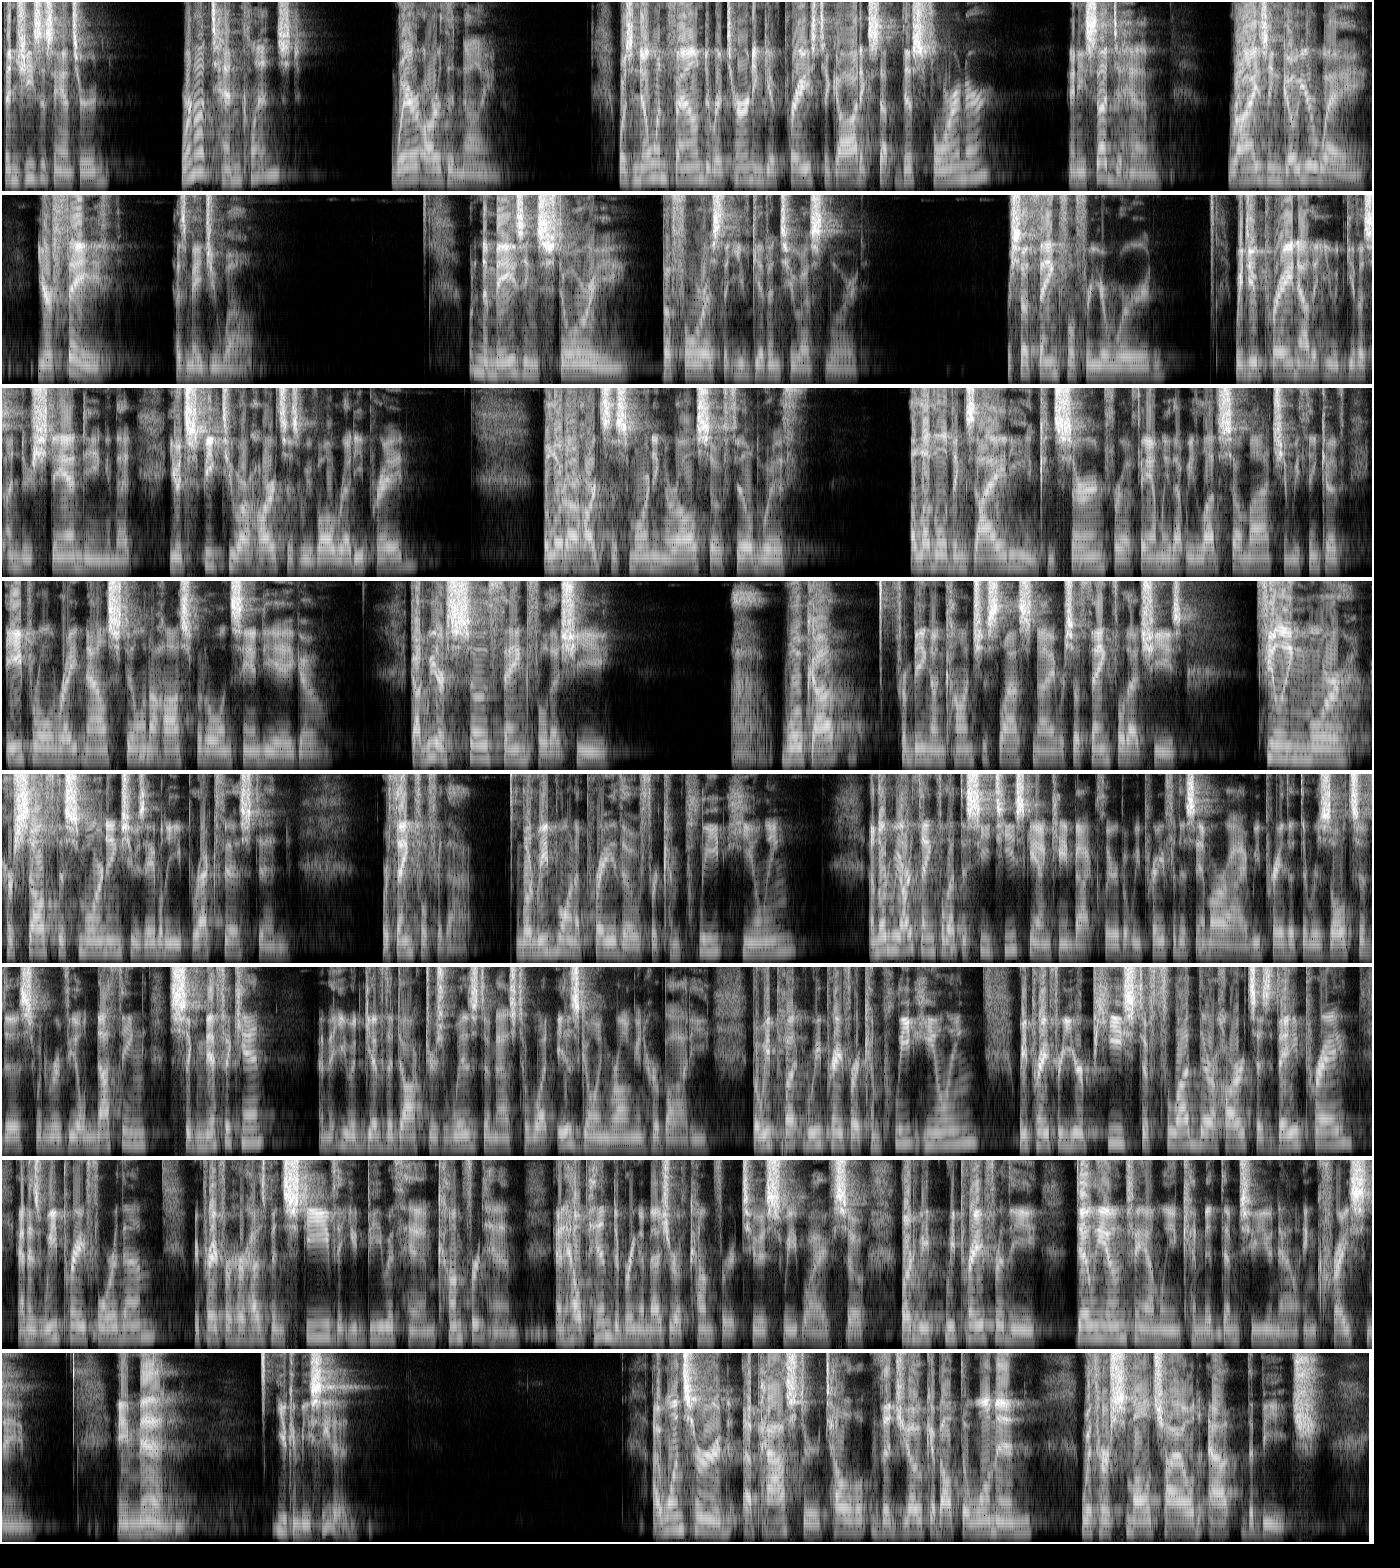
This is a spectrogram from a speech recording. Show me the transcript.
Then Jesus answered, Were not ten cleansed? Where are the nine? Was no one found to return and give praise to God except this foreigner? And he said to him, Rise and go your way. Your faith has made you well. What an amazing story before us that you've given to us, Lord. We're so thankful for your word. We do pray now that you would give us understanding and that you would speak to our hearts as we've already prayed. But Lord, our hearts this morning are also filled with a level of anxiety and concern for a family that we love so much. And we think of April right now, still in a hospital in San Diego. God, we are so thankful that she uh, woke up from being unconscious last night. We're so thankful that she's feeling more herself this morning. She was able to eat breakfast, and we're thankful for that. Lord, we want to pray, though, for complete healing. And Lord, we are thankful that the CT scan came back clear, but we pray for this MRI. We pray that the results of this would reveal nothing significant and that you would give the doctors wisdom as to what is going wrong in her body. But we, put, we pray for a complete healing. We pray for your peace to flood their hearts as they pray and as we pray for them. We pray for her husband, Steve, that you'd be with him, comfort him, and help him to bring a measure of comfort to his sweet wife. So, Lord, we, we pray for the De Leon family and commit them to you now in Christ's name. Amen. You can be seated. I once heard a pastor tell the joke about the woman with her small child at the beach.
